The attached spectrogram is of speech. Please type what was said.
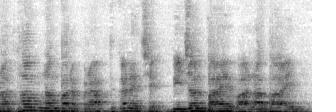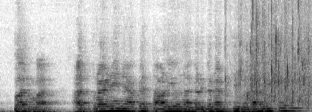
પ્રથમ નંબર પ્રાપ્ત કરે છે બીજલભાઈ વાલાભાઈ પરમાર. આ ત્રણેયને આપણે તાળીઓના ગડગડાટથી વધાવીશું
